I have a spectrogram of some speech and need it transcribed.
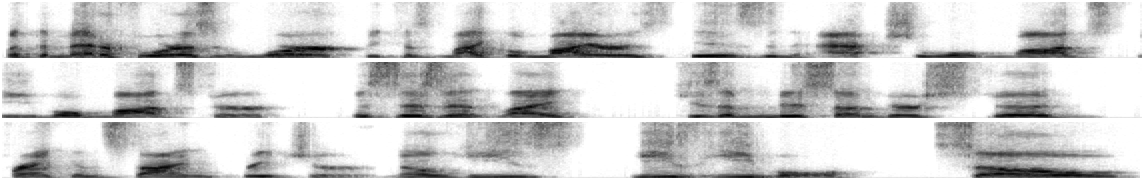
but the metaphor doesn't work because Michael Myers is an actual monster, evil monster. This isn't like he's a misunderstood Frankenstein creature. No, he's he's evil. So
